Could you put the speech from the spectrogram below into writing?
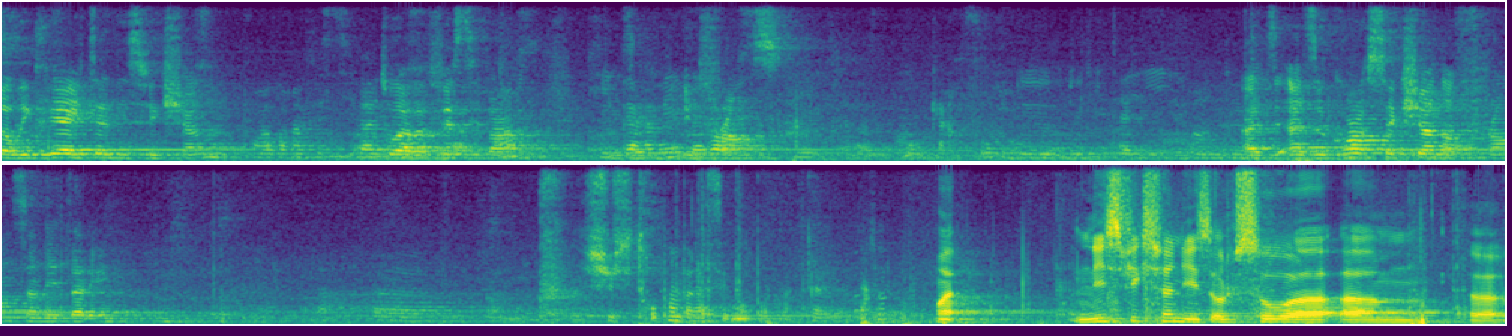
So we created this fiction pour avoir un festival, to have a festival qui in permet in France. aussi euh, au carrefour de, de l'Italie. enfin, at, at the cross section of France and Italy. Je suis trop embarrassée moi pour pas que- Ouais. Nice Fiction is also uh, um, uh,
